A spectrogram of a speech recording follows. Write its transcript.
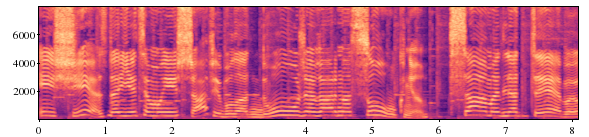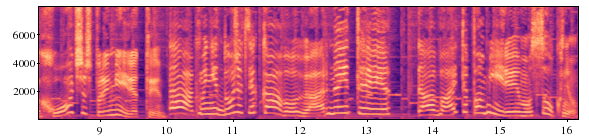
І ще, здається, в моїй шафі була дуже гарна сукня. Саме для тебе хочеш приміряти? Так, мені дуже цікаво, гарна ідея. Давайте поміряємо сукню.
